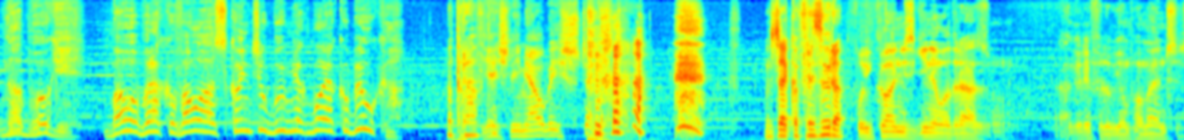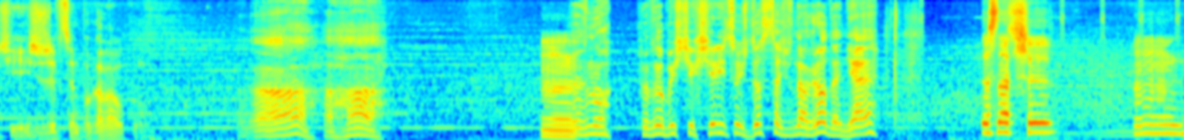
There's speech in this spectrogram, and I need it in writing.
Na bogi. Mało brakowało, a skończyłbym jak moja kobyłka. Naprawdę. Jeśli miałbyś szczęście. Że jaka fryzura. Twój koń zginął od razu. A gryfy lubią pomęczyć i jeść żywcem po kawałku. A, aha. Mm, Pewno, pewno byście chcieli coś dostać w nagrodę, nie? to znaczy... Mm,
